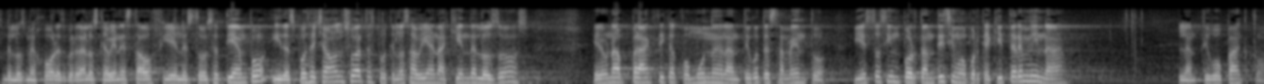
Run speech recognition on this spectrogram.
de los mejores, ¿verdad? Los que habían estado fieles todo ese tiempo y después echaban suertes porque no sabían a quién de los dos. Era una práctica común en el Antiguo Testamento. Y esto es importantísimo porque aquí termina el Antiguo Pacto.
